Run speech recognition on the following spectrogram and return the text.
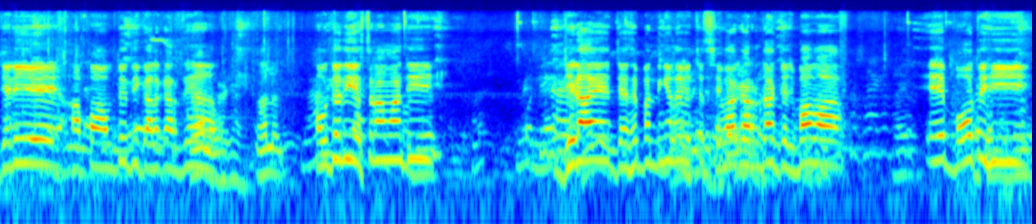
ਜਿਹੜੀ ਇਹ ਆਪਾਂ ਅਹੁਦੇ ਦੀ ਗੱਲ ਕਰਦੇ ਆ, ਅਹੁਦੇ ਦੀ ਇਸ ਤਰ੍ਹਾਂ ਵਾ ਜੀ, ਜਿਹੜਾ ਇਹ ਜਥੇਬੰਦੀਆਂ ਦੇ ਵਿੱਚ ਸੇਵਾ ਕਰਨ ਦਾ ਜਜ਼ਬਾ ਵਾ, ਇਹ ਬਹੁਤ ਹੀ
